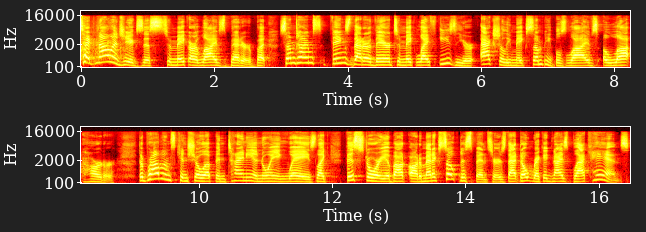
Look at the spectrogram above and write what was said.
Technology exists to make our lives better, but sometimes things that are there to make life easier actually make some people's lives a lot harder. The problems can show up in tiny, annoying ways, like this story about automatic soap dispensers that don't recognize black hands.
